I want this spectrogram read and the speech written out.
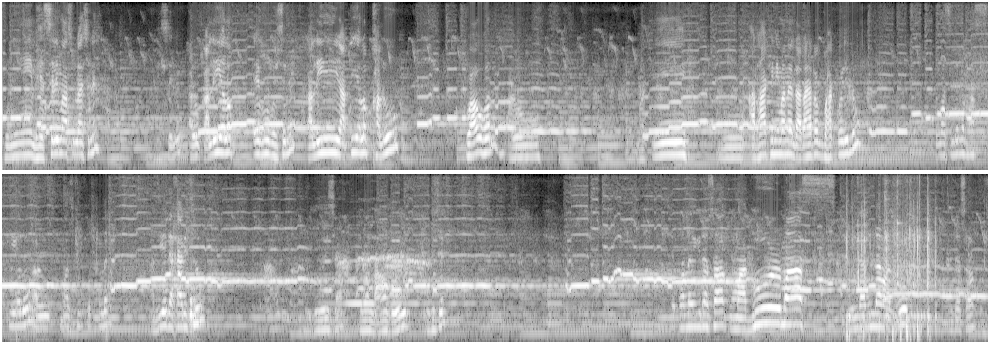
এইখিনি ভেচেলি মাছ ওলাইছিলে। ভেচেলি আৰু কালি অলপ এইবোৰ ভেচেলি কালি ৰাতি অলপ খালোঁ, খোৱাও হ'ল আৰু বাকী আধাখিনি মানে দাদাহঁতক ভাগ কৰি দিলোঁ। আছিলে মাছ কি হ'লো আৰু মাছবোৰ ক'ত থ'লে আজিয়ে দেখাই দিছোঁ। গৰৈ চাওক ইমান ডাঙৰ গৰৈ দেখিছে এইফালে এইকেইটা চাওক, মাগুৰ মাছ জিন্দা জিন্দা মাগুৰ। এইকেইটা চাওক।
